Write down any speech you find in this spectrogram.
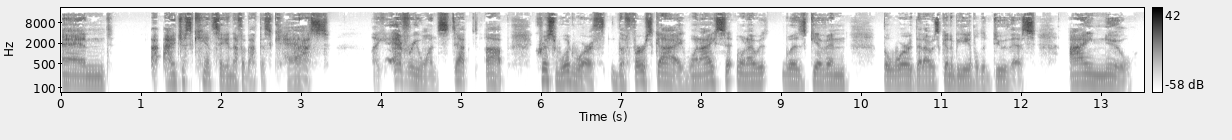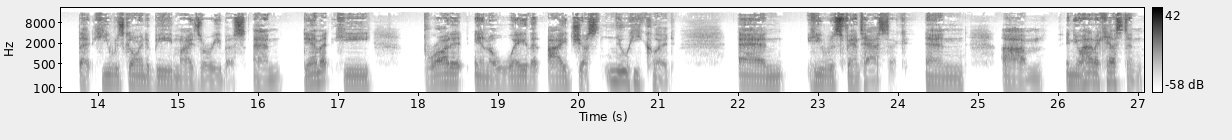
and I, I just can't say enough about this cast. Like everyone stepped up. Chris Woodworth, the first guy, when I when I was, was given the word that I was going to be able to do this, I knew that he was going to be my. And damn it, he brought it in a way that I just knew he could and he was fantastic. And um, and Johanna Keston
